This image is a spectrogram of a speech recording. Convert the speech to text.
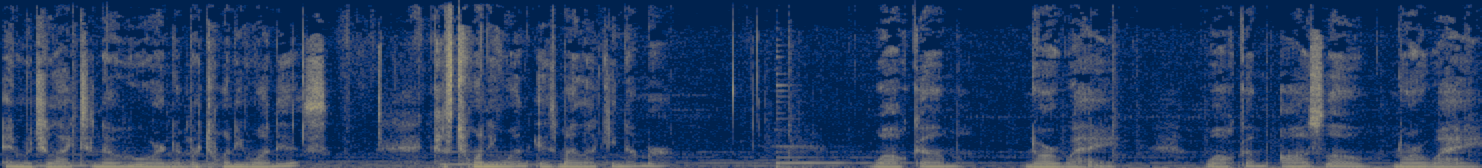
And would you like to know who our number 21 is? Because 21 is my lucky number. Welcome, Norway. Welcome, Oslo, Norway.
